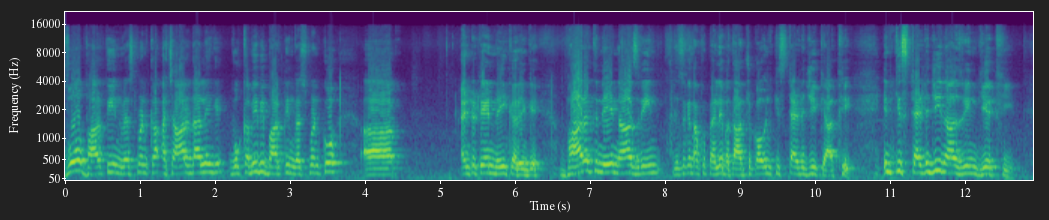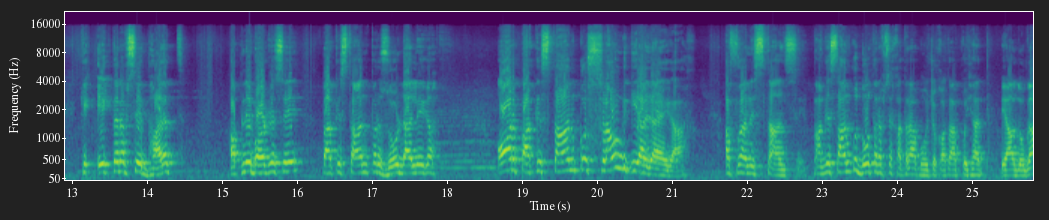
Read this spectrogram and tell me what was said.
वो भारतीय इन्वेस्टमेंट का अचार डालेंगे। वो कभी भी भारतीय इन्वेस्टमेंट को आ, एंटरटेन नहीं करेंगे। भारत ने नाजरीन, जैसे कि मैं आपको पहले बता चुका हूँ, इनकी स्ट्रेटजी क्या थी? इनकी स्ट्रेटजी नाजरीन ये थी कि एक तरफ़ से भारत अपने बॉर्डर से पाकिस्तान पर ज़ोर डालेगा और पाकिस्तान को सराउंड किया जाएगा अफ़गानिस्तान से। पाकिस्तान को दो तरफ़ से खतरा पहुँच चुका था। आपको याद होगा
